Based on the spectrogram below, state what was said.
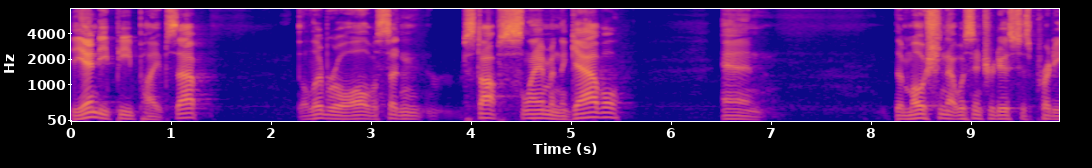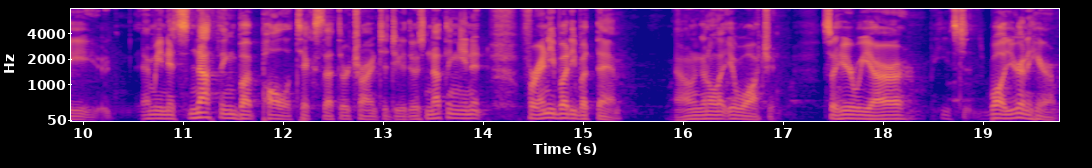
the NDP pipes up. The Liberal all of a sudden stops slamming the gavel. And the motion that was introduced is pretty I mean, it's nothing but politics that they're trying to do. There's nothing in it for anybody but them. I'm going to let you watch it. So here we are. He's well. You're going to hear him.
